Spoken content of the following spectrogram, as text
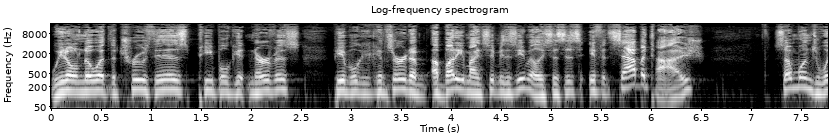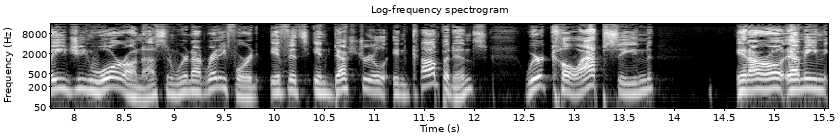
We don't know what the truth is. People get nervous. People get concerned. A, a buddy of mine sent me this email. He says, if it's sabotage, someone's waging war on us and we're not ready for it. If it's industrial incompetence, we're collapsing in our own. I mean,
